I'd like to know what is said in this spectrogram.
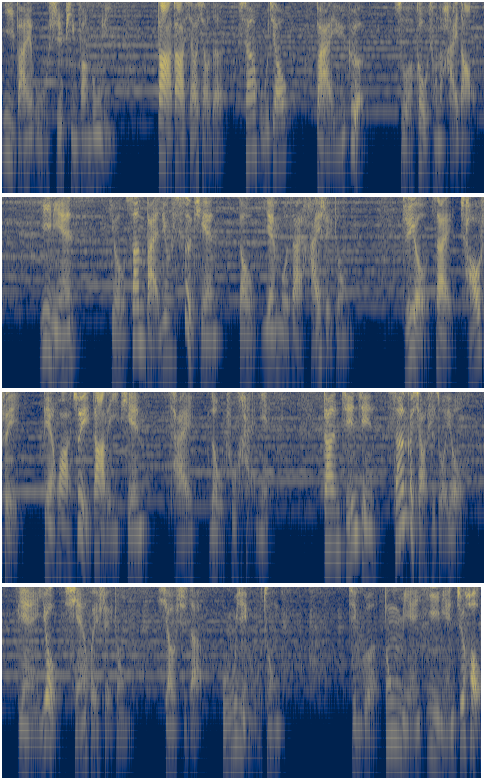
一百五十平方公里、大大小小的珊瑚礁百余个。所构成的海岛，一年有三百六十四天都淹没在海水中，只有在潮水变化最大的一天才露出海面，但仅仅三个小时左右，便又潜回水中，消失得无影无踪。经过冬眠一年之后，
